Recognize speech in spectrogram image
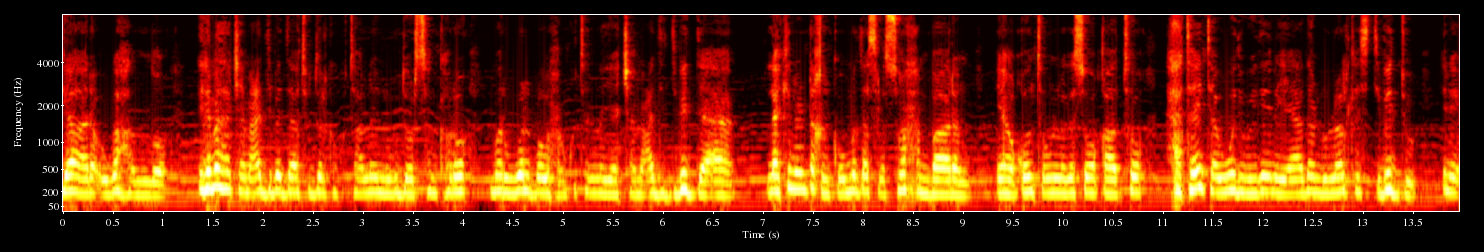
gaara uga hadlo ilmaha jaamacad dibadda aatu dalka ku taalla in lagu doorsan karo. Mar walba waxaan ku talinayaa jaamacadda dibadda ah laakiin aan dhaqanka ummaddaas la soo xambaaran ee aqoonta un laga soo qaato xataa inta awoodi weyda inay aadaan dhulaalkaas dibaddu inay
